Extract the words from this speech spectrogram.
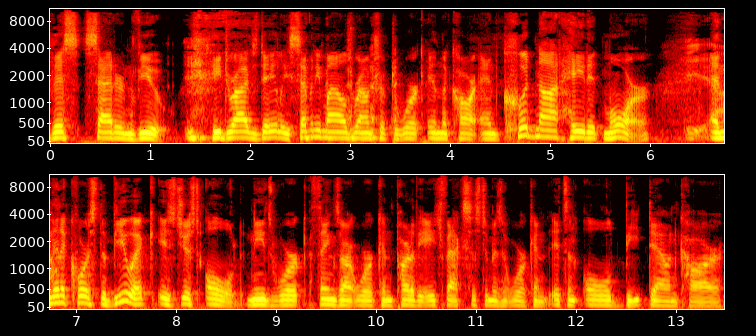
this Saturn View. He drives daily 70 miles round trip to work in the car and could not hate it more. And then, of course, the Buick is just old, needs work. Things aren't working. Part of the HVAC system isn't working. It's an old, beat down car.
